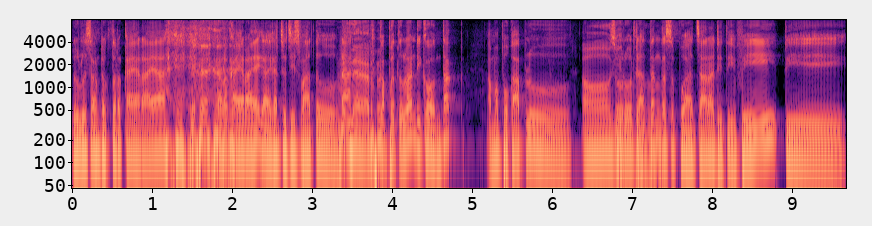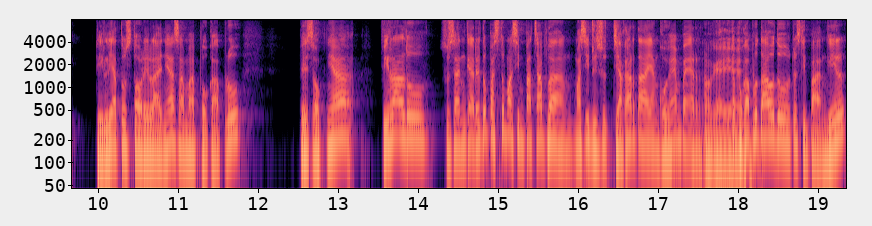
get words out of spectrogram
lulusan dokter kaya raya, kalau kaya raya gak akan cuci sepatu. Nah Bener. kebetulan dikontak sama bokap lu. Oh, Suruh gitu. datang ke sebuah acara di TV, di dilihat tuh storyline-nya sama bokap lu. Besoknya viral tuh. Susan Care itu pas itu masih empat cabang. Masih di Jakarta yang gue ngemper. Oke, itu iya. bokap lu tahu tuh. Terus dipanggil.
